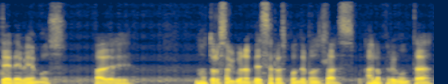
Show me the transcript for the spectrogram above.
te debemos, Padre. Nosotros algunas veces respondemos a la pregunta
